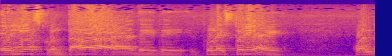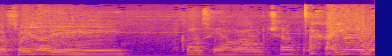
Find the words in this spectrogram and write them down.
Él nos contaba de, una historia de cuando fue lo de ¿cómo se llamaba muchacho? Ayúdenme,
